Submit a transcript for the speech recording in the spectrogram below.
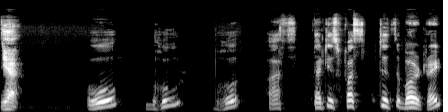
Yeah. O, Bhu, Bhu, As. That is first word, right?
